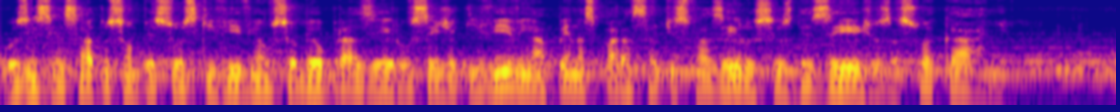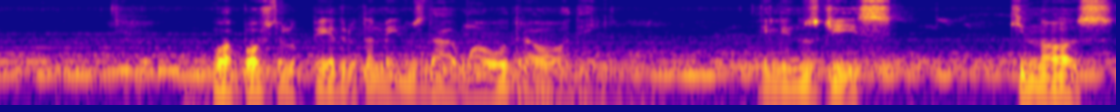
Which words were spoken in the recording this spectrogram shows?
Os insensatos são pessoas que vivem ao seu bel prazer, ou seja, que vivem apenas para satisfazer os seus desejos, a sua carne. O apóstolo Pedro também nos dá uma outra ordem. Ele nos diz que nós,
